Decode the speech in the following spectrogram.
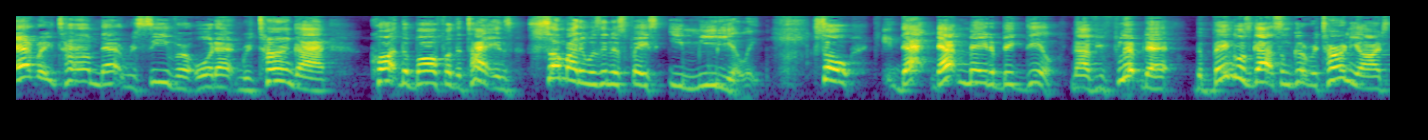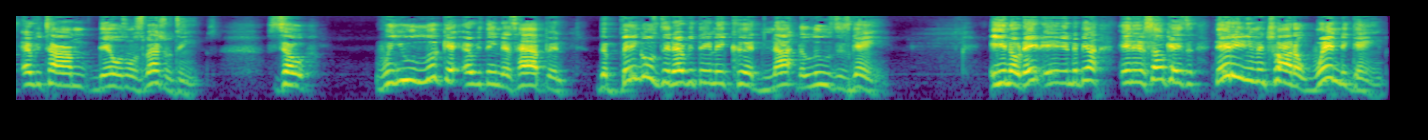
every time that receiver or that return guy caught the ball for the Titans, somebody was in his face immediately. So that that made a big deal. Now, if you flip that, the Bengals got some good return yards every time they was on special teams. So when you look at everything that's happened, the Bengals did everything they could not to lose this game. You know, they and to be honest, and in some cases, they didn't even try to win the game.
